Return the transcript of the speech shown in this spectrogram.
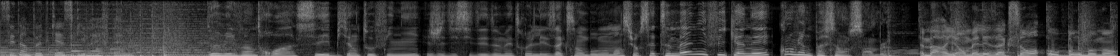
C'est un podcast Vivre FM. 2023, c'est bientôt fini. J'ai décidé de mettre les accents au bon moment sur cette magnifique année qu'on vient de passer ensemble. Marian met les accents au bon moment.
